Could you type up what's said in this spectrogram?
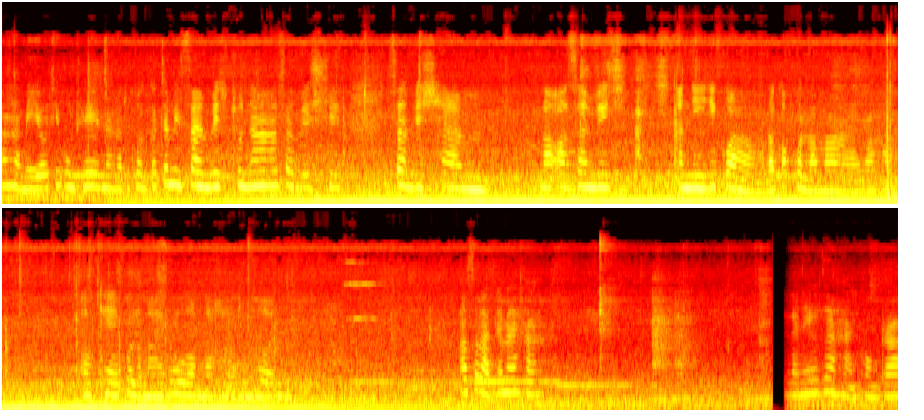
อาหารมีเยอะที่กรุงเทพนะคะ ทุกคนก็จะมีแซนด์วิชทูน่าแซนด์วิชชีสแซนด์วิชแฮมเราเอาแซนด์วิชอันนี้ดีกว่า แล้วก็ผลไม้นะคะโอเคผลไม้รวมนะคะทุกคน เอาสลัดได้ไหมคะและนี่ก็คืออาหารของเรา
